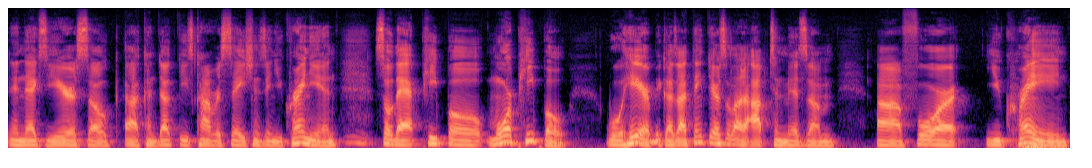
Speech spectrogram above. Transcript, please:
in the next year or so uh, conduct these conversations in Ukrainian mm. so that people, more people will hear because I think there's a lot of optimism uh, for Ukraine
